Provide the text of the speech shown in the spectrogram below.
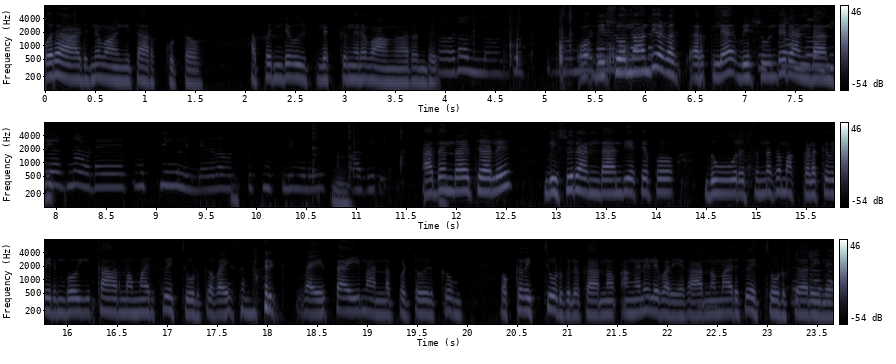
ഒരാടിനെ വാങ്ങിയിട്ട് അറക്കൂട്ടോ. അപ്പം എന്റെ വീട്ടിലൊക്കെ ഇങ്ങനെ വാങ്ങാറുണ്ട്. വിഷു ഒന്നാം തീയതി ഇറ- ഇറക്കില്ല വിഷുവിന്റെ രണ്ടാം തീയതി അതെന്താ വെച്ചാൽ വിഷു രണ്ടാം തീയതി ഒക്കെ ഇപ്പോൾ ദൂരത്തു നിന്നൊക്കെ മക്കളൊക്കെ വരുമ്പോൾ ഈ കാരണന്മാർക്ക് വെച്ചു കൊടുക്കുക വയസ്സന്മാർക്ക് വയസ്സായി മരണപ്പെട്ടവർക്കും ഒക്കെ വെച്ച് കൊടുക്കല്ലോ. കാരണം അങ്ങനെയല്ലേ പറയാ? കാരണന്മാർക്ക് വെച്ച് കൊടുക്കുക അറിയില്ലേ?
